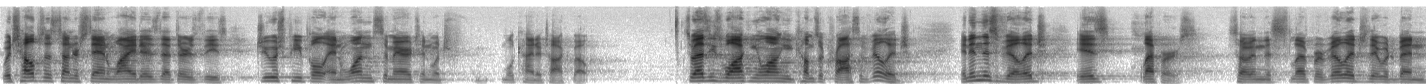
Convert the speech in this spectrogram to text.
which helps us to understand why it is that there's these Jewish people and one Samaritan, which we'll kind of talk about. So, as he's walking along, he comes across a village. And in this village is lepers. So, in this leper village, they would have been,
